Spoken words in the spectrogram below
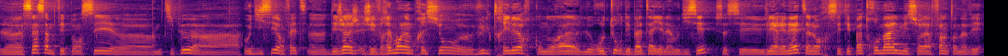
euh, ça, ça me fait penser euh, un petit peu à Odyssey en fait. Euh, déjà, j'ai vraiment l'impression, vu le trailer, qu'on aura le retour des batailles à la Odyssey. Ça, c'est clair et net. Alors, c'était pas trop mal, mais sur la fin, t'en avais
